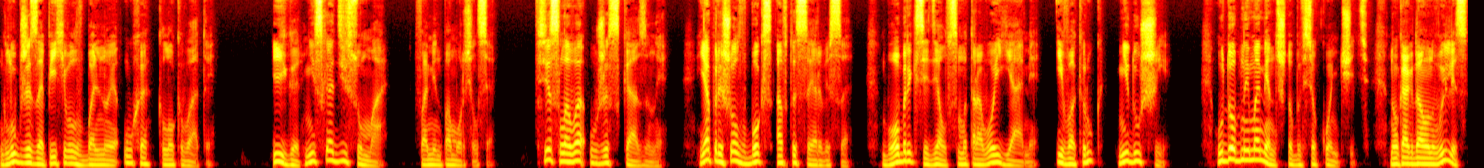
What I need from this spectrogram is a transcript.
глубже запихивал в больное ухо клок ваты. «Игорь, не сходи с ума!» Фомин поморщился. «Все слова уже сказаны. Я пришел в бокс автосервиса. Бобрик сидел в смотровой яме, и вокруг ни души. Удобный момент, чтобы все кончить. Но когда он вылез,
